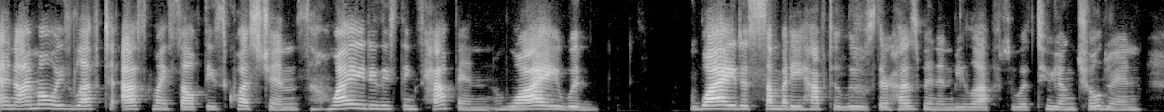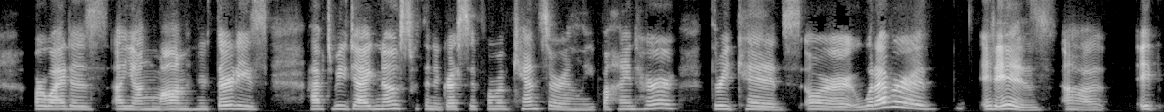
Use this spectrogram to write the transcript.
And i'm always left to ask myself these questions. Why do these things happen? Why would why does somebody have to lose their husband and be left with two young children? Or why does a young mom in her 30s have to be diagnosed with an aggressive form of cancer and leave behind her three kids? Or whatever it is uh, it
